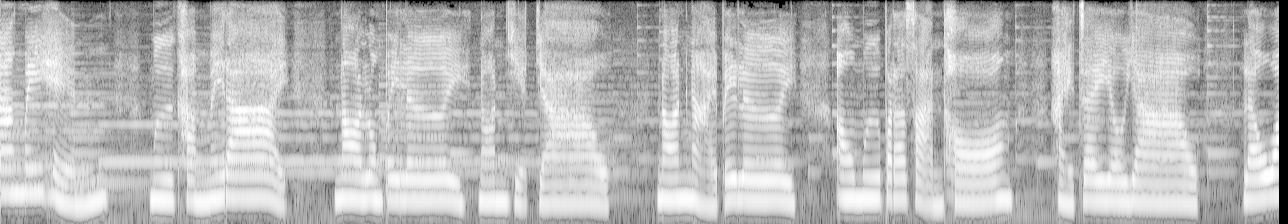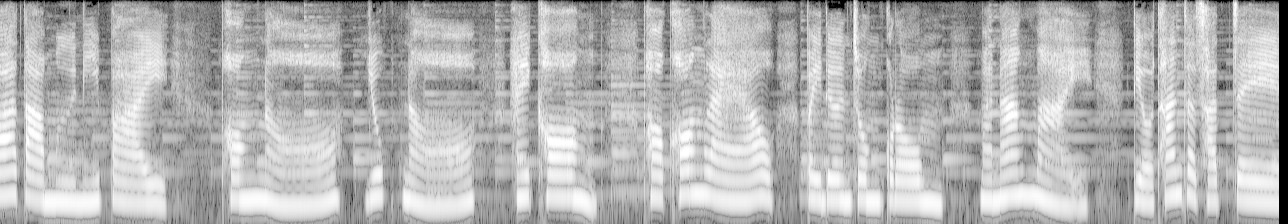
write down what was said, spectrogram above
นั่งไม่เห็น มือคำไม่ได้ นอนลงไปเลย นอนเหยียดยาว นอนหงายไปเลย เอามือประสานท้อง หายใจยาวๆ แล้วว่าตามมือนี้ไป พองหนอ ยุบหนอ ให้คล่อง พอคล่องแล้ว ไปเดินจงกรม มานั่งใหม่ เดี๋ยวท่านจะชัดเจน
